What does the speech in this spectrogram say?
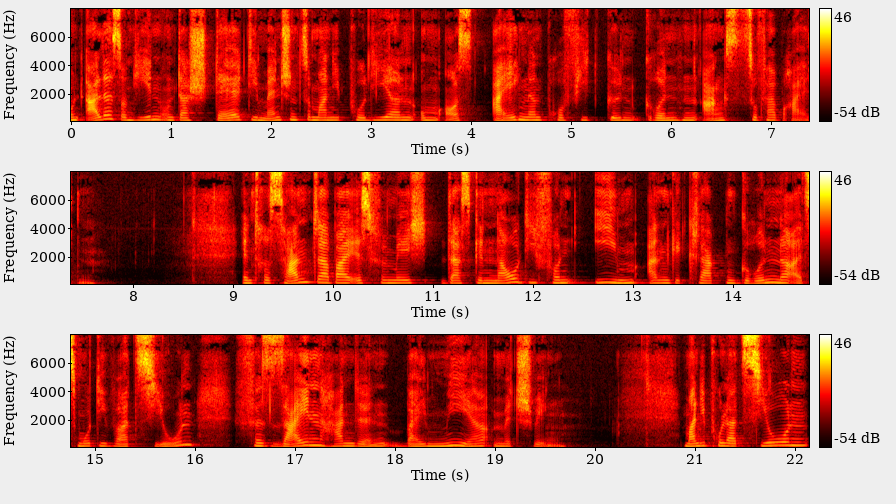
und alles und jeden unterstellt, die Menschen zu manipulieren, um aus eigenen Profitgründen Angst zu verbreiten. Interessant dabei ist für mich, dass genau die von ihm angeklagten Gründe als Motivation für sein Handeln bei mir mitschwingen. Manipulation,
